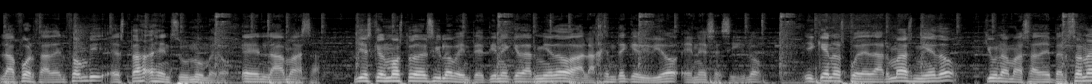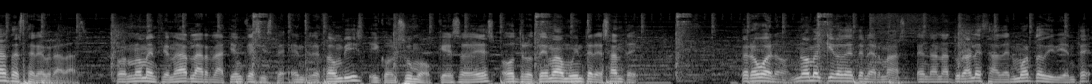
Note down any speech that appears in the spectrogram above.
la fuerza del zombie está en su número, en la masa. Y es que el monstruo del siglo XX tiene que dar miedo a la gente que vivió en ese siglo. ¿Y qué nos puede dar más miedo que una masa de personas descerebradas? Por no mencionar la relación que existe entre zombies y consumo, que eso es otro tema muy interesante. Pero bueno, no me quiero detener más en la naturaleza del muerto viviente,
